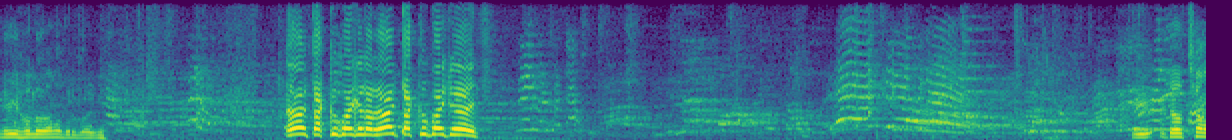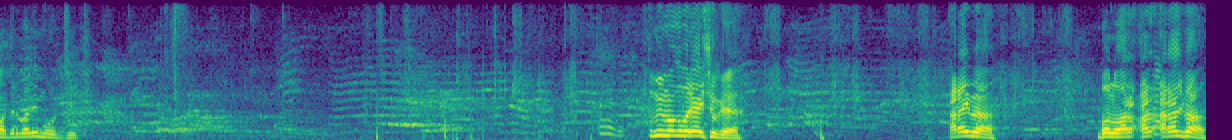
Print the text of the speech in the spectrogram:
এই হলো আমাদের বাড়ি। এ টাক্কু কয় কেডা রে? টাক্কু কয় কে? এই- এটা হচ্ছে আমাদের বাড়ি মসজিদ। তুমি মগে বাড়ি আইছো কে? আর আইবা? বলো, আর আর আর আসবা?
